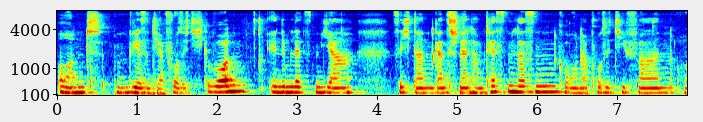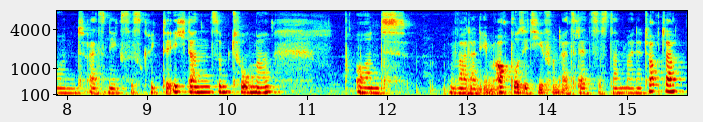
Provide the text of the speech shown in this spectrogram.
und wir sind ja vorsichtig geworden in dem letzten Jahr, sich dann ganz schnell haben testen lassen, Corona-positiv waren und als nächstes kriegte ich dann Symptome und war dann eben auch positiv und als letztes dann meine Tochter.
